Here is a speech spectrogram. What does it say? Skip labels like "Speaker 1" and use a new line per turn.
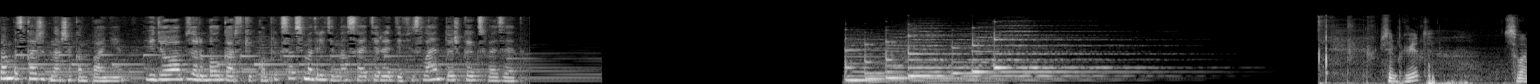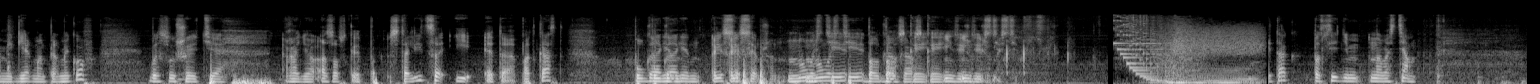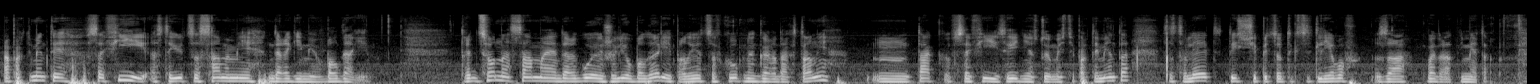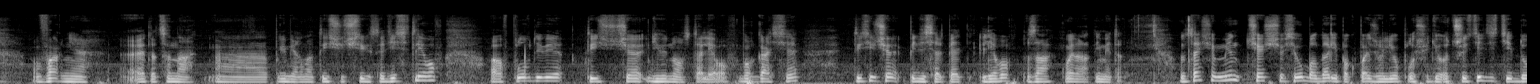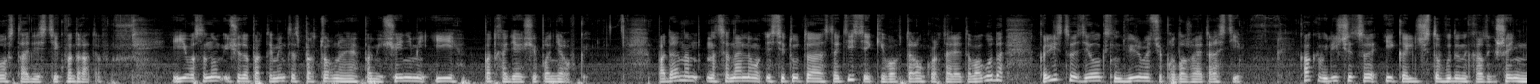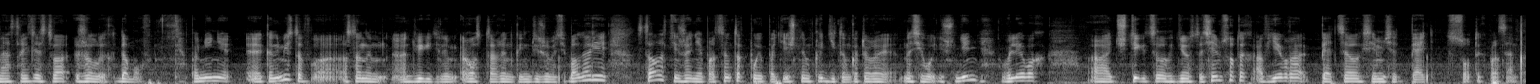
вам подскажет наша компания. Видеообзор болгарских комплексов смотрите на сайте reddefisline.xyz.
Всем привет! С вами Герман Пермяков. Вы слушаете радио Азовская столица и это подкаст Bulgarian Reception. Новости болгарской недвижимости. Итак, последним новостям. Апартаменты в Софии остаются самыми дорогими в Болгарии. Традиционно самое дорогое жилье в Болгарии продается в крупных городах страны. Так, в Софии средняя стоимость апартамента составляет 1530 левов за квадратный метр. В Варне эта цена э, примерно 1410 левов, а в Пловдиве 1090 левов, в Бургасе 1055 левов за квадратный метр. В настоящий момент чаще всего в Болгарии покупают жилье площадью от 60 до 110 квадратов и в основном ищут апартаменты с просторными помещениями и подходящей планировкой. По данным Национального института статистики, во втором квартале этого года количество сделок с недвижимостью продолжает расти как увеличится и количество выданных разрешений на строительство жилых домов. По мнению экономистов, основным двигателем роста рынка недвижимости Болгарии стало снижение процентов по ипотечным кредитам, которые на сегодняшний день в левах 4,97, а в евро 5,75%.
